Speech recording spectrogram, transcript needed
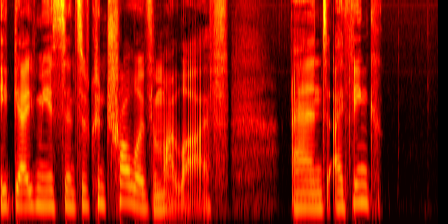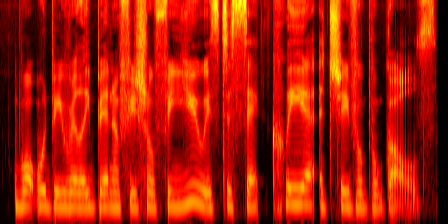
it gave me a sense of control over my life. And I think what would be really beneficial for you is to set clear, achievable goals,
